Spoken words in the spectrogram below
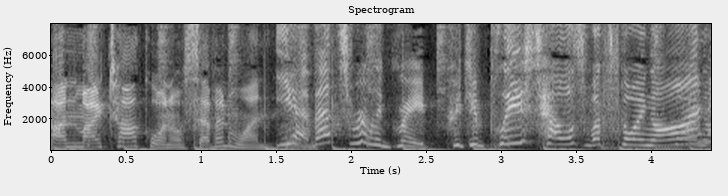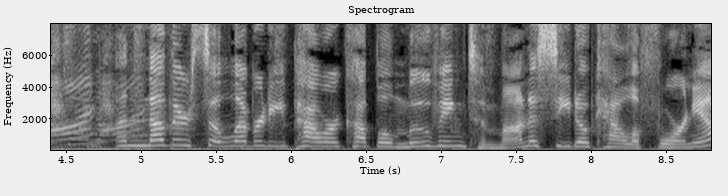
on My Talk 1071. Yeah, that's really great. Could you please tell us what's going on? Another celebrity power couple moving to Montecito, California.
